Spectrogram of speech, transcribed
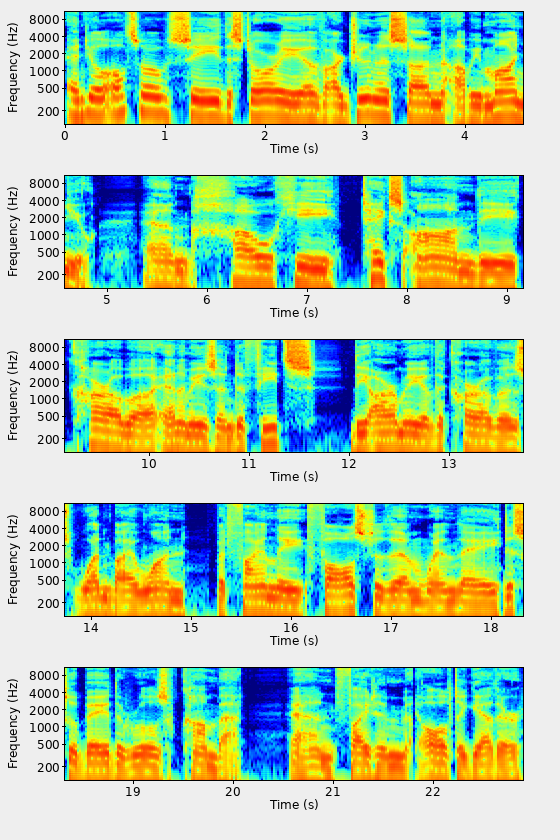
And you'll also see the story of Arjuna's son Abhimanyu and how he takes on the Kaurava enemies and defeats the army of the Kauravas one by one, but finally falls to them when they disobey the rules of combat and fight him altogether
